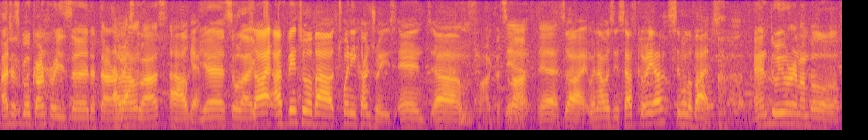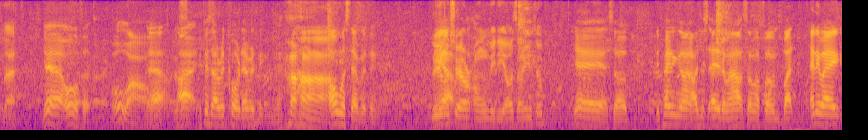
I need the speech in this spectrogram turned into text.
nah. I just go countries uh, that are next Around. to us. Ah, okay. Yeah, so like. So I, I've been to about 20 countries, and um, fuck, that's a yeah, lot. yeah. So I, when I was in South Korea, similar vibes. And do you remember all of that? Yeah, all of it. Oh wow. Yeah, I, because I record everything, almost everything. do you yeah. share your own videos on YouTube? Yeah, yeah, yeah. So depending on, I just edit them out, some of them. But anyway,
